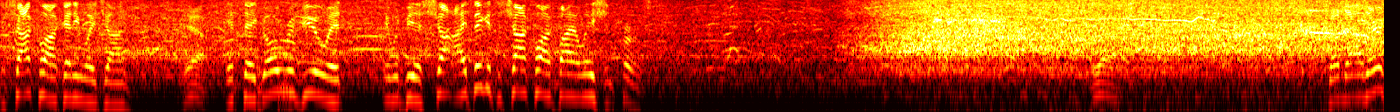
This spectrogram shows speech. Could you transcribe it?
It's a shot clock anyway, John. Yeah. If they go review it, it would be a shot. I think it's a shot clock violation first. So now they're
